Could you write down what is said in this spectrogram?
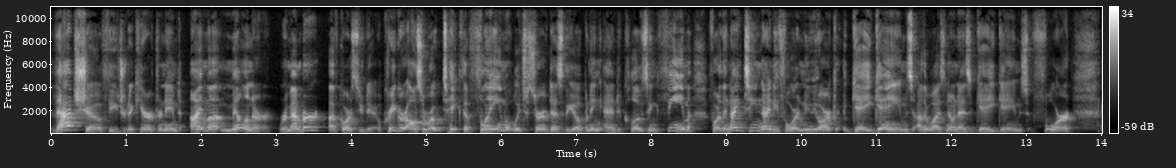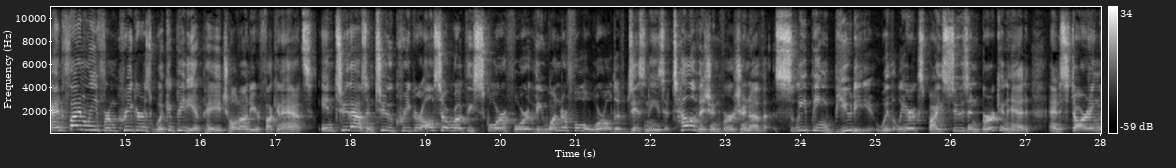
That show featured a character named Ima Milliner. Remember? Of course you do. Krieger also wrote Take the Flame, which served as the opening and closing theme for the 1994 New York Gay Games, otherwise known as Gay Games 4. And finally, from Krieger's Wikipedia page, hold on to your fucking hats. In 2002, Krieger also wrote the score for the Wonderful World of Disney's television version of Sleeping Beauty with lyrics by Susan Birkenhead and starring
